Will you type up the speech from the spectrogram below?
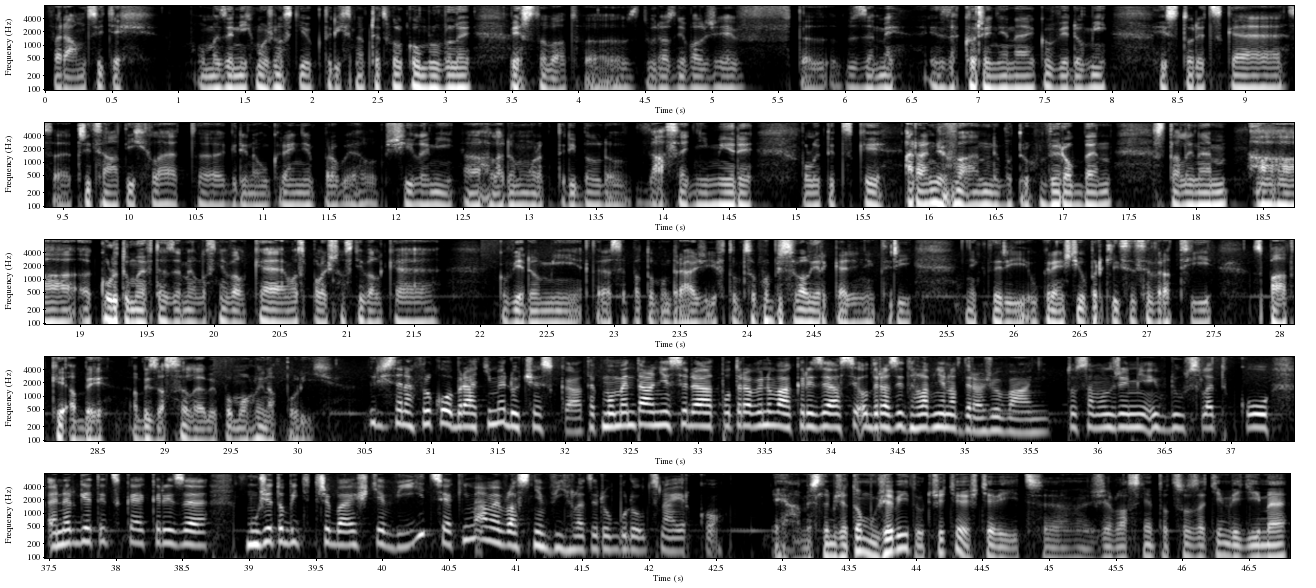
v rámci těch omezených možností, o kterých jsme před chvilkou mluvili, pěstovat. Eh, zdůrazňoval, že je v té zemi i zakořeněné jako vědomí historické z 30. let, eh, kdy na Ukrajině proběhl šílený eh, hladomor, který byl do zásadní míry politicky aranžován nebo trochu vyroben Stalinem a kvůli tomu je v té zemi vlastně velké, společnosti velké jako vědomí, které se potom odráží v tom, co popisoval Jirka, že někteří, někteří ukrajinští uprchlíci se vrací zpátky, aby, aby zaseli, aby pomohli na polích. Když se na chvilku obrátíme do Česka, tak momentálně se dá potravinová krize asi odrazit hlavně na zdražování. To samozřejmě i v důsledku energetické krize. Může to být třeba ještě víc? Jaký máme vlastně výhled do budoucna, Jirko? Já myslím, že to může být určitě ještě víc, že vlastně to, co zatím vidíme,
